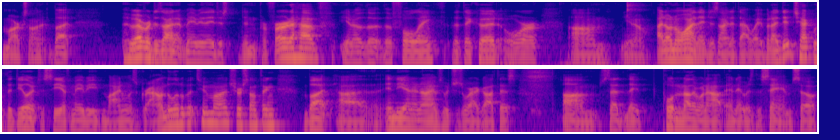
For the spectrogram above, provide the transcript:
marks on it. But whoever designed it, maybe they just didn't prefer to have you know the the full length that they could, or um, you know I don't know why they designed it that way. But I did check with the dealer to see if maybe mine was ground a little bit too much or something. But uh, Indiana Knives, which is where I got this, um, said they pulled another one out and it was the same. So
